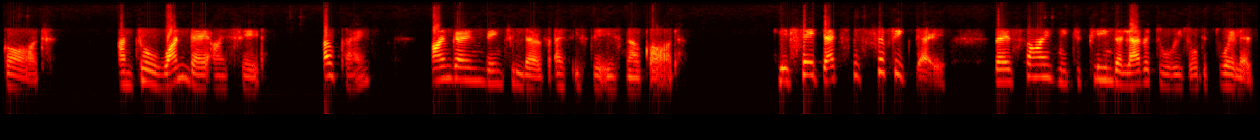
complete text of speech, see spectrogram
God. Until one day I said, okay, I'm going then to live as if there is no God. He said that specific day they assigned me to clean the lavatories or the toilets.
